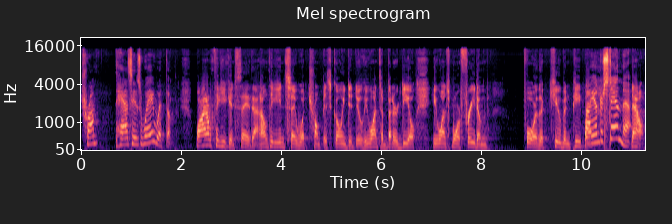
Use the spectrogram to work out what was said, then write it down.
Trump has his way with them. Well, I don't think you can say that. I don't think you can say what Trump is going to do. He wants a better deal. He wants more freedom for the Cuban people. I understand that. Now,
